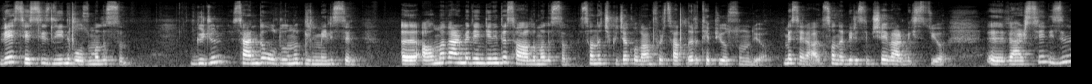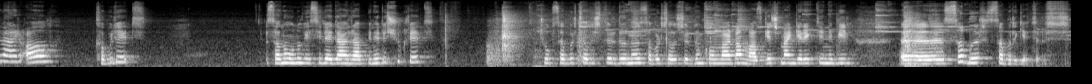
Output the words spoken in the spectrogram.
Ve sessizliğini bozmalısın. Gücün sende olduğunu bilmelisin. E, alma verme dengeni de sağlamalısın. Sana çıkacak olan fırsatları tepiyorsun diyor. Mesela sana birisi bir şey vermek istiyor. E, versin, izin ver, al, kabul et. Sana onu vesile eden Rabbine de şükret. Çok sabır çalıştırdığını, sabır çalıştırdığın konulardan vazgeçmen gerektiğini bil. Ee, sabır, sabırı getirir.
